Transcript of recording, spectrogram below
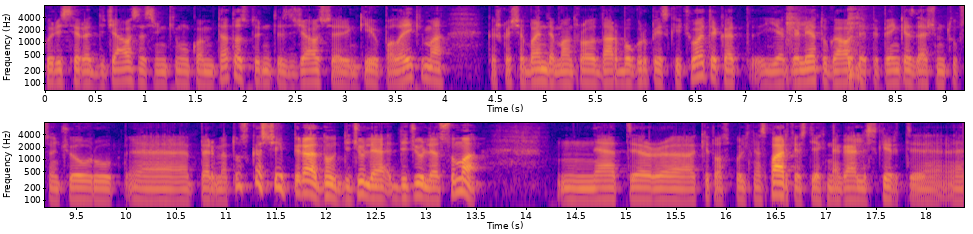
kuris yra didžiausias rinkimų komitetas, turintis didžiausią rinkėjų palaikymą. Kažkas čia bandė, man atrodo, darbo grupiai skaičiuoti, kad jie galėtų gauti apie 50 tūkstančių eurų e, per metus, kas šiaip yra nu, didžiulė, didžiulė suma net ir e, kitos politinės partijos tiek negali skirti, e,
